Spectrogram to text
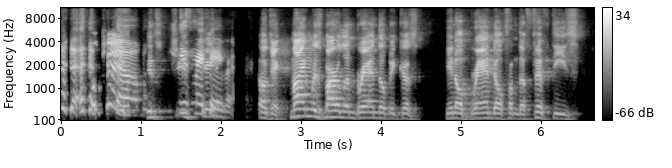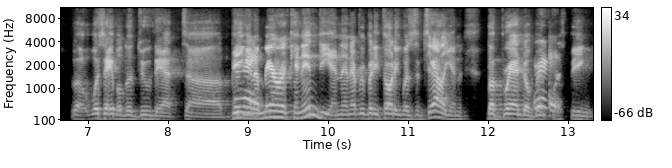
okay. So it's, he's my favorite. Okay. Mine was Marlon Brando because, you know, Brando from the 50s uh, was able to do that uh, being right. an American Indian and everybody thought he was Italian, but Brando right. was being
